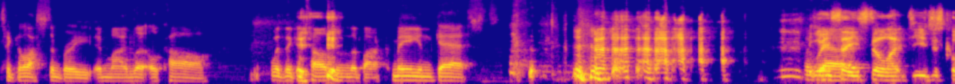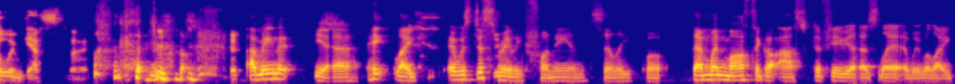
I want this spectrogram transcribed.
to Glastonbury in my little car with the guitars in the back, me and guests. When yeah. you say he's still like, do you just call him guest now? I mean, it, yeah, he, like it was just really funny and silly. But then when Martha got asked a few years later, we were like,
